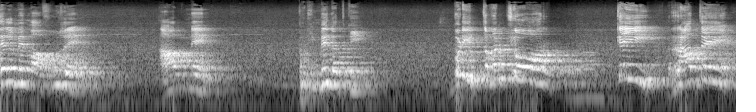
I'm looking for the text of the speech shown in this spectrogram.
دل میں محفوظ ہیں۔ آپ نے بڑی محنت کی بڑی توجہ اور کئی راتیں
